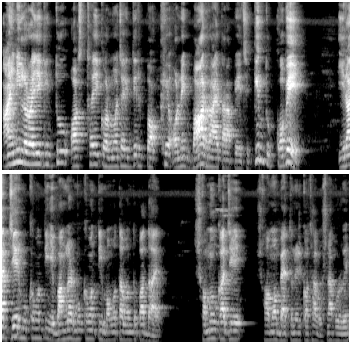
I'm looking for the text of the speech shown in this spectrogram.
আইনি লড়াইয়ে কিন্তু অস্থায়ী কর্মচারীদের পক্ষে অনেকবার রায় তারা পেয়েছে। কিন্তু কবে এ রাজ্যের মুখ্যমন্ত্রী, এ বাংলার মুখ্যমন্ত্রী মমতা বন্দ্যোপাধ্যায় সম কাজে সম বেতনের কথা ঘোষণা করবেন?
